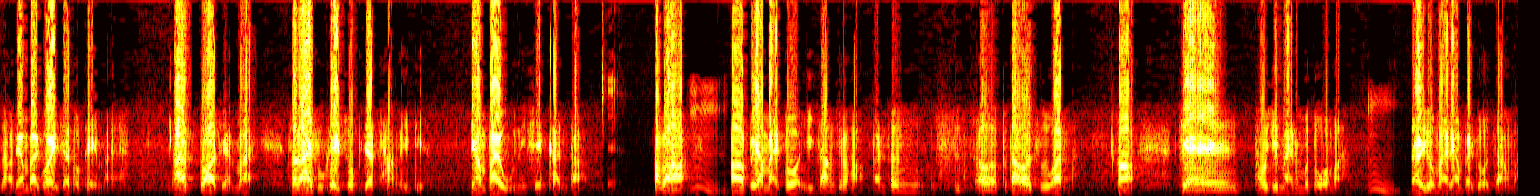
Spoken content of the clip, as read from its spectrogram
那两百块以下都可以买了。啊，多少钱卖？这个爱普可以做比较长一点，两百五你先看到，好不好？嗯。啊，不要买多，一张就好，反正十呃不到二十万嘛。啊，今天投信买那么多嘛。嗯。啊，又买两百多张嘛，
